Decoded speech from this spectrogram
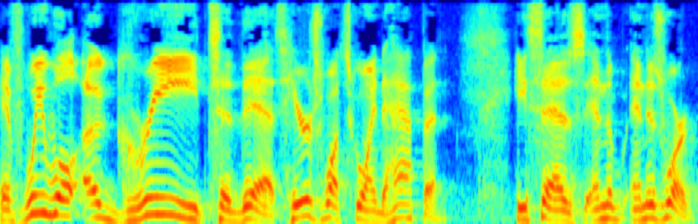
if we will agree to this, here's what's going to happen. He says in, the, in his word,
